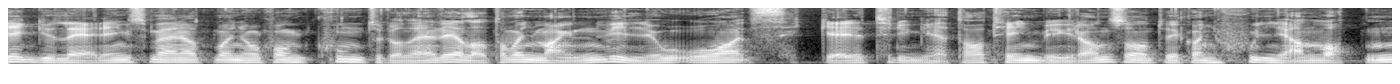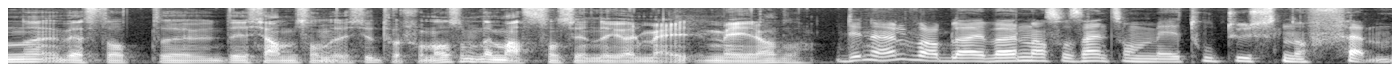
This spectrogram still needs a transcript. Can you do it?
regulering som gjør at man kan kontrollere deler av vannmengden, vil jo òg sikre tryggheten til innbyggerne, sånn at vi kan holde igjen vann hvis eh, det kommer sånne situasjoner som det mest sannsynlig gjør mer, mer av. Da. Denne elva ble verna så sent som i 2005.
